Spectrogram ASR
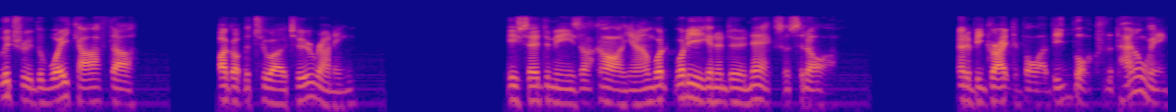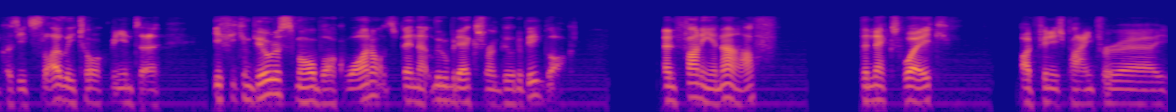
literally the week after I got the 202 running, he said to me, he's like, oh, you know, what what are you going to do next? I said, oh, it'd be great to buy a big block for the panel van because he'd slowly talk me into if you can build a small block, why not spend that little bit extra and build a big block? And funny enough, the next week I'd finished paying for a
